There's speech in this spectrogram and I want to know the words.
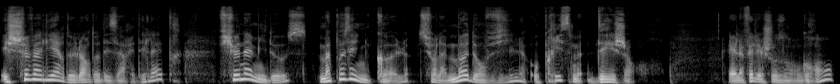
et chevalière de l'Ordre des Arts et des Lettres, Fiona Midos m'a posé une colle sur la mode en ville au prisme des genres. Elle a fait les choses en grand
